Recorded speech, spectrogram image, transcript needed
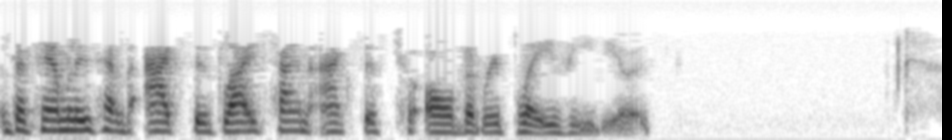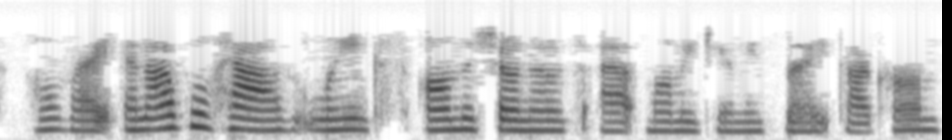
the families have access, lifetime access to all the replay videos. All right. And I will have links on the show notes at mommyjammiesnight.com.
